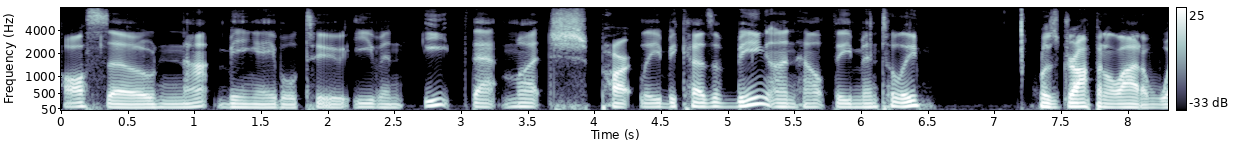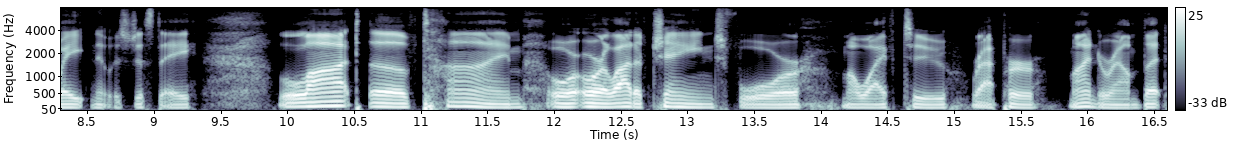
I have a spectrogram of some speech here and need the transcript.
also not being able to even eat that much, partly because of being unhealthy mentally, was dropping a lot of weight. And it was just a lot of time or, or a lot of change for my wife to wrap her mind around. But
